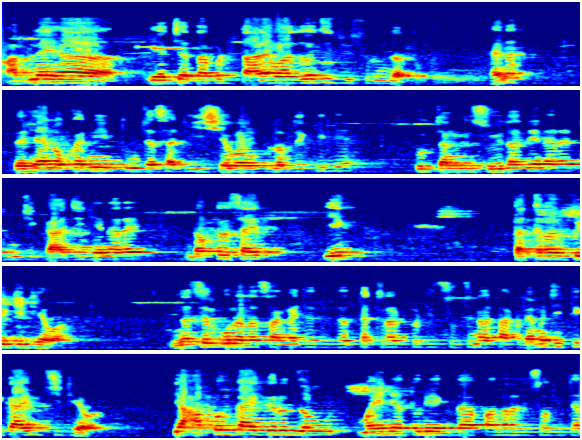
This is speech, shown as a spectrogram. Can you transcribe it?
आपल्या ह्या याच्यात आपण टाळ्या वाजवायचीच विसरून जातो. है ना? तर ह्या लोकांनी तुमच्यासाठी ही सेवा उपलब्ध केली आहे. खूप चांगली सुविधा देणार आहे तुमची काळजी घेणार आहे. डॉक्टर साहेब एक तक्रार पेटी ठेवा. नसेल कुणाला सांगायचं तिथं तक्रार पेटी सूचना टाकल्या म्हणजे ती कायमची ठेवा. की आपण काय करत जाऊ महिन्यातून एकदा पंधरा दिवसातून त्या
